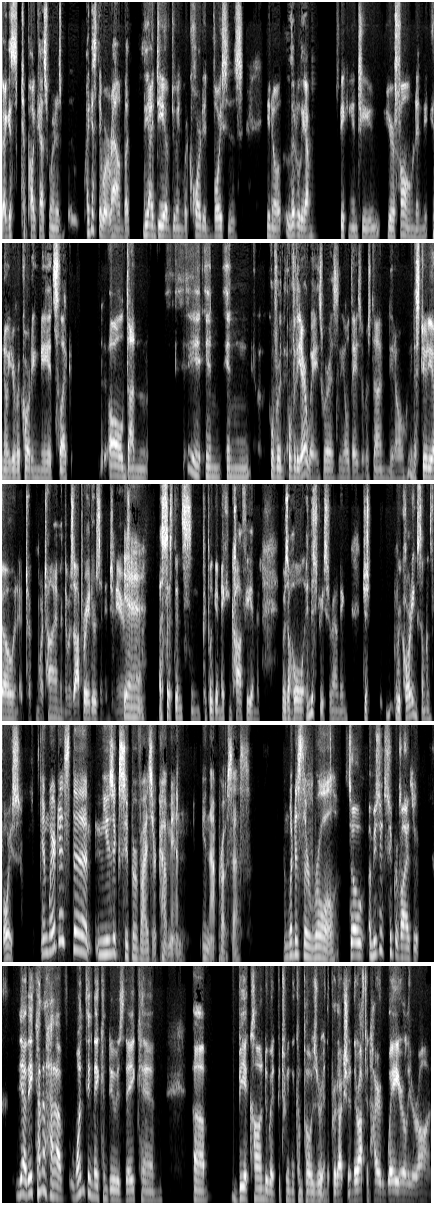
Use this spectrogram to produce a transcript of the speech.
I guess podcasts weren't as I guess they were around, but the idea of doing recorded voices, you know, literally I'm speaking into your phone and you know you're recording me. It's like all done in in over over the airways whereas in the old days it was done you know in a studio and it took more time and there was operators and engineers yeah. and assistants and people get making coffee and there was a whole industry surrounding just recording someone's voice and where does the music supervisor come in in that process and what is their role? So, a music supervisor, yeah, they kind of have one thing they can do is they can uh, be a conduit between the composer and the production. They're often hired way earlier on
